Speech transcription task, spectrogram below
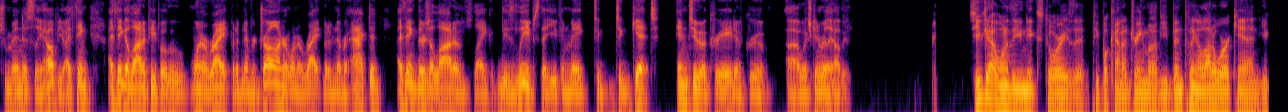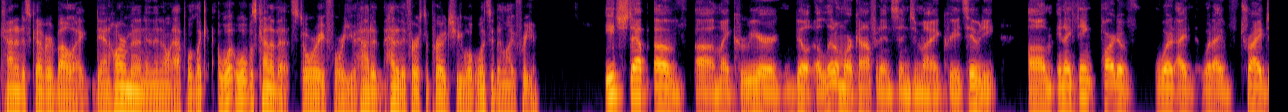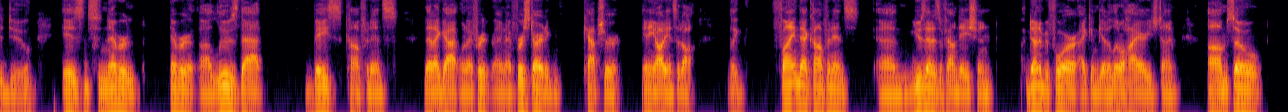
tremendously help you. I think I think a lot of people who want to write but have never drawn or want to write but have never acted, I think there's a lot of like these leaps that you can make to to get into a creative group, uh, which can really help you. So you've got one of the unique stories that people kind of dream of. You've been putting a lot of work in. You kind of discovered by like Dan Harmon and then on Apple. Like what what was kind of that story for you? How did how did they first approach you? What, what's it been like for you? Each step of uh, my career built a little more confidence into my creativity, um, and I think part of what I what I've tried to do is to never never uh, lose that base confidence that I got when I first when I first started to capture any audience at all. Like find that confidence and use that as a foundation. I've done it before. I can get a little higher each time. Um, so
